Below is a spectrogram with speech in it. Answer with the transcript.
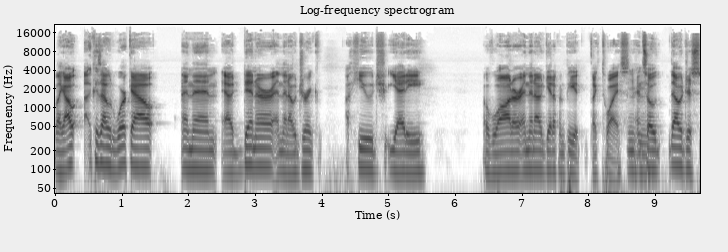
like I because I would work out and then I would dinner and then I would drink a huge yeti of water and then I would get up and pee it like twice. And mm-hmm. so that would just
